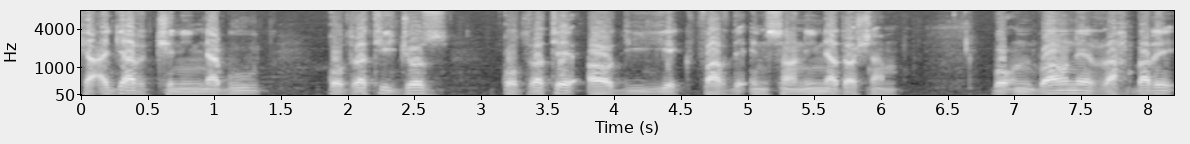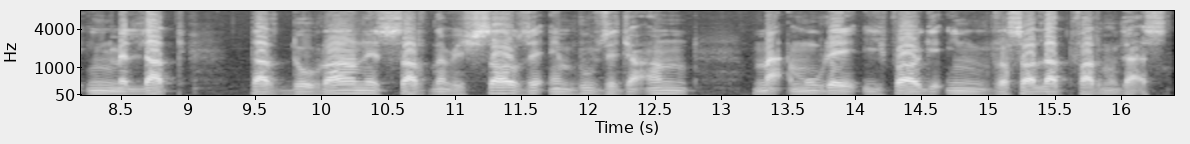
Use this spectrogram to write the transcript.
که اگر چنین نبود قدرتی جز قدرت عادی یک فرد انسانی نداشتم. به عنوان رهبر این ملت در دوران سرنوشت ساز امروز جهان مأمور ایفای این رسالت فرموده است.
